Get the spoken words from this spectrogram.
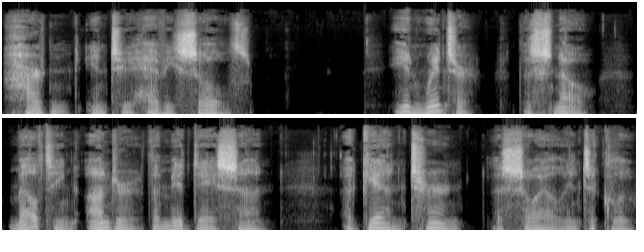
hardened into heavy soles. In winter, the snow, melting under the midday sun, again turned the soil into glue.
